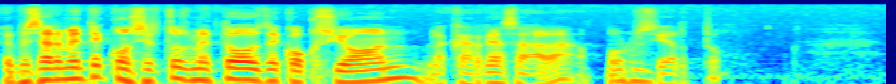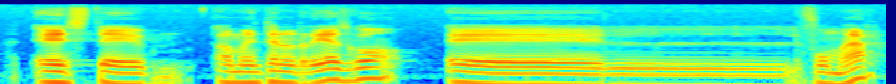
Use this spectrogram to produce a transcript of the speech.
especialmente con ciertos métodos de cocción, la carne asada, por cierto, este, aumentan el riesgo, el fumar,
